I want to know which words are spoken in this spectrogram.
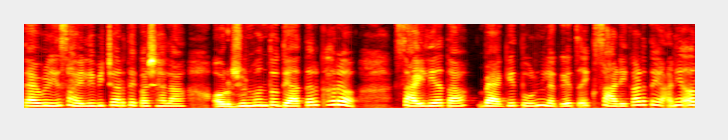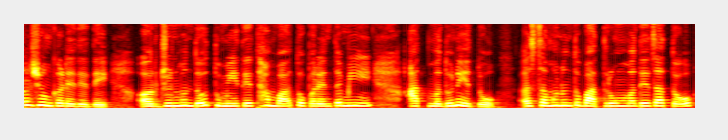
त्यावेळी सायली विचारते कशाला? अर्जुन म्हणतो द्या तर खरं. सायली आता बॅगेतून लगेच एक साडी काढते आणि अर्जुनकडे देते. अर्जुन म्हणतो तुम्ही इथे थांबा तोपर्यंत मी आतमधून येतो. असं म्हणून तो बाथरूममध्ये जातो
